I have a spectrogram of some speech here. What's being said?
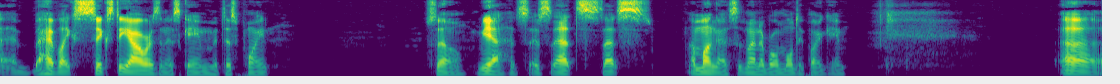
I have like 60 hours in this game at this point. So, yeah, it's it's that's that's Among Us is my number one multiplayer game. Uh,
